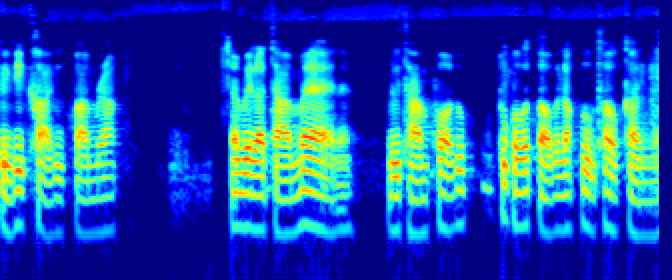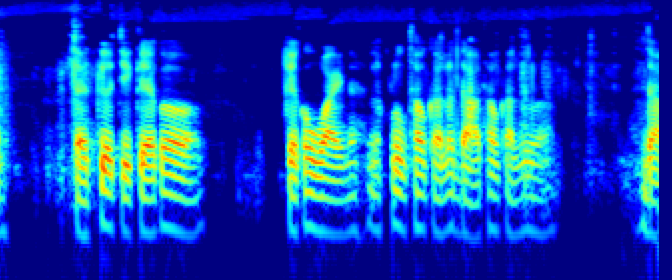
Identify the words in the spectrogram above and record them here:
สิ่งที่ขาดคือความรักเวลาถามแม่นะหรือถามพ่อทุกทุกคนก็ตอบว่ารักลูกเท่ากันนะแต่เกื้อจิตแกก็แกก็ไวนะรักลูกเท่ากันแล้วด่าเท่ากันหรือว่าด่า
